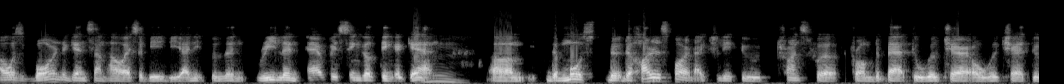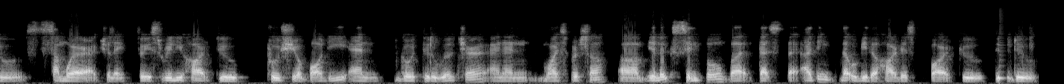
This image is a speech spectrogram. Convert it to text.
I was born again somehow as a baby. I need to learn, relearn every single thing again. Mm um, the most the, the hardest part actually to transfer from the bed to wheelchair or wheelchair to somewhere actually so it's really hard to push your body and go to the wheelchair and then vice versa um, it looks simple but that's the, i think that would be the hardest part to, to do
